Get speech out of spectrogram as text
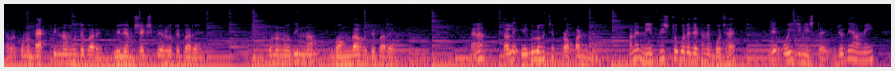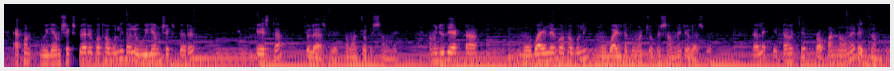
তারপর কোনো ব্যক্তির নাম হতে পারে, উইলিয়াম শেক্সপিয়ার হতে পারে, কোনো নদীর নাম, গঙ্গা হতে পারে, তাই না? তাহলে এগুলো হচ্ছে প্রপার নাম মানে নির্দিষ্ট করে যেখানে বোঝায় যে ওই জিনিসটাই। যদি আমি এখন উইলিয়াম শেক্সপিয়ারের কথা বলি, তাহলে উইলিয়াম শেক্সপিয়ারের ফেসটা চলে আসবে তোমার চোখের সামনে। আমি যদি একটা মোবাইলের কথা বলি, মোবাইলটা তোমার চোখের সামনে চলে আসবে। তাহলে এটা হচ্ছে প্রপার নাউনের এক্সাম্পল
